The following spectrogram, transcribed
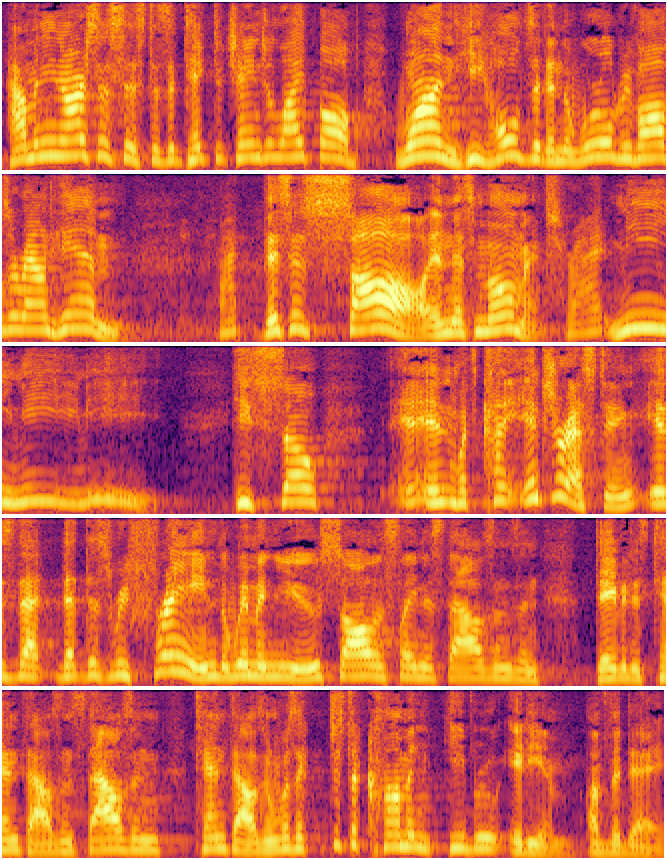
How many narcissists does it take to change a light bulb? One. He holds it and the world revolves around him. Right? This is Saul in this moment, right? Me, me, me. He's so and what's kind of interesting is that, that this refrain the women use, Saul has slain his thousands and David is 10,000, 1,000, 10,000, was a, just a common Hebrew idiom of the day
